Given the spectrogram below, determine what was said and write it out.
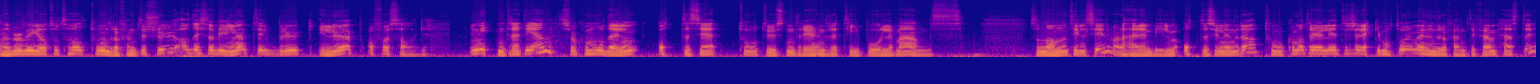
Det ble bygga totalt 257 av disse bilene til bruk i løp og for salg. I 1931 så kom modellen 8C 2300 Tipo Le Mans. Som navnet tilsier, var dette en bil med åtte sylindere, 2,3 liters rekkemotor med 155 hester,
